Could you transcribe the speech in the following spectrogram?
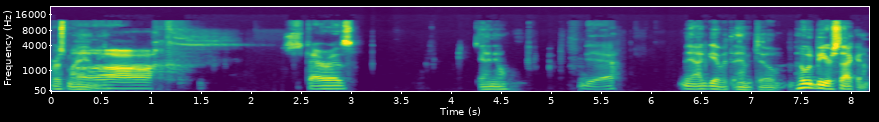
versus Miami? Uh, Steres. Daniel. Yeah. Yeah, I'd give it to him too. Who would be your second?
